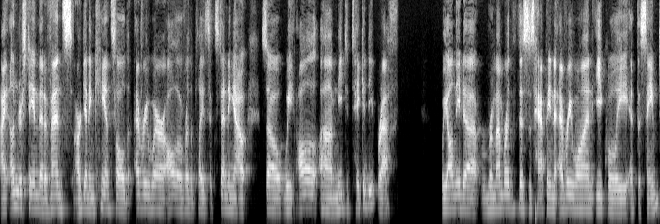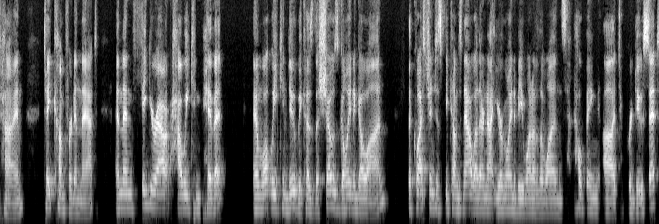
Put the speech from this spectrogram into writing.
I understand that events are getting canceled everywhere, all over the place, extending out. So we all um, need to take a deep breath. We all need to remember that this is happening to everyone equally at the same time take comfort in that, and then figure out how we can pivot and what we can do because the show's going to go on. The question just becomes now whether or not you're going to be one of the ones helping uh, to produce it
